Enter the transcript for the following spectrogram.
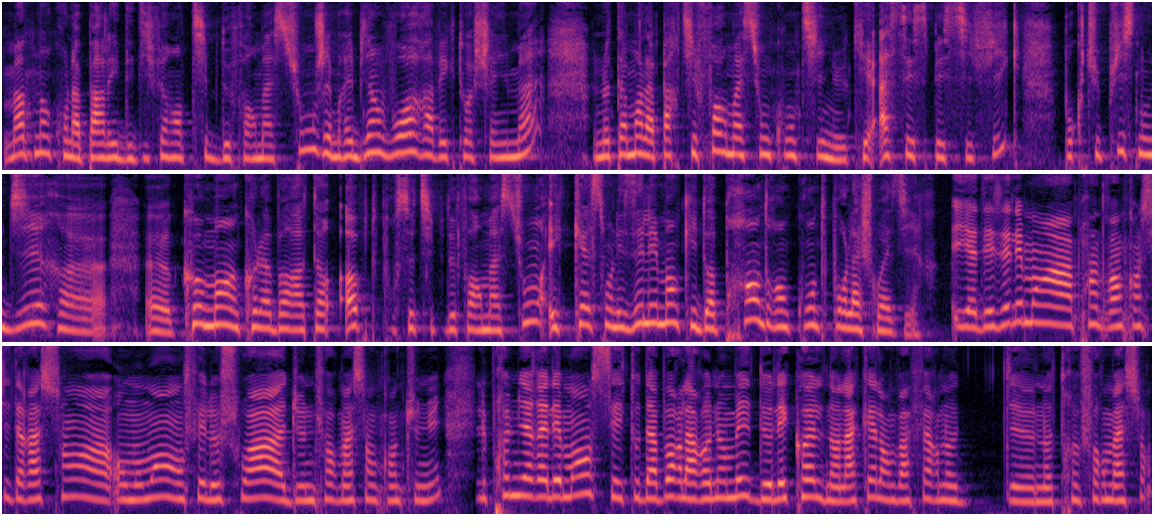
Maintenant qu'on a parlé des différents types de formation, j'aimerais bien voir avec toi, Shaima, notamment la partie formation continue, qui est assez spécifique, pour que tu puisses nous dire euh, euh, comment un collaborateur opte pour ce type de formation et quels sont les éléments qu'il doit prendre en compte pour la choisir. Il y a des éléments à prendre en considération euh, au moment où on fait le choix d'une formation continue. Le premier élément, c'est tout d'abord la renommée de l'école dans laquelle on va faire nos de notre formation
